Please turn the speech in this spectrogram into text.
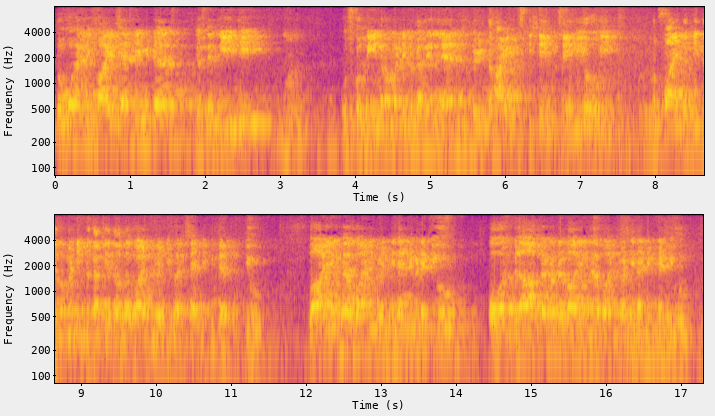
تو وہ ہے فائیو سینٹی میٹر جس نے دی تھی۔ اس کو تین دفعہ ملٹیپل کر دیا لینتھ وڈتھ ہائٹ اس کی سیم ٹو سیم ہی ہوگی. تو 5 کو تین دفعہ ملٹیپل کر دیا تو ہوتا ہے 125 سینٹی میٹر کیوب والیوم ہے 120 سینٹی میٹر کیوب اور بلاک کا ٹوٹل والیوم ہے 120 سینٹی میٹر کیوب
